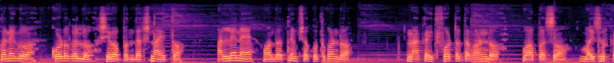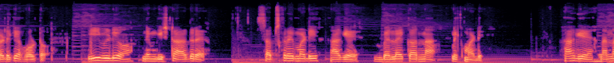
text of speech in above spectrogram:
ಕೊನೆಗೂ ಕೊಡಗಲ್ಲು ಶಿವಪ್ಪನ ದರ್ಶನ ಆಯಿತು. ಅಲ್ಲೇ ಒಂದು ಹತ್ತು ನಿಮಿಷ ಕೂತ್ಕೊಂಡು ನಾಲ್ಕೈದು ಫೋಟೋ ತಗೊಂಡು ವಾಪಸ್ಸು ಮೈಸೂರು ಕಡೆಗೆ ಹೊರಟು. ಈ ವಿಡಿಯೋ ನಿಮ್ಗೆ ಇಷ್ಟ ಆದರೆ ಸಬ್ಸ್ಕ್ರೈಬ್ ಮಾಡಿ, ಹಾಗೆ ಬೆಲ್ಲೈಕಾನ್ನ ಕ್ಲಿಕ್ ಮಾಡಿ. ಹಾಗೆ ನನ್ನ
